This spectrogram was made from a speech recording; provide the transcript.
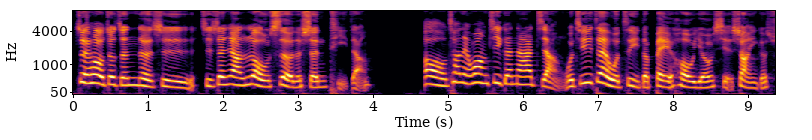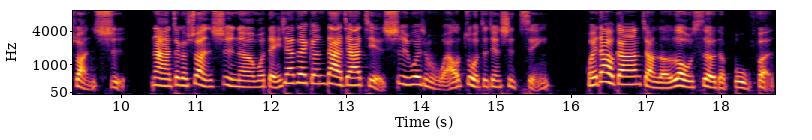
最后就真的是只剩下肉色的身体这样。哦，差点忘记跟大家讲，我其实在我自己的背后有写上一个算式。那这个算式呢，我等一下再跟大家解释为什么我要做这件事情。回到刚刚讲的漏色的部分，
